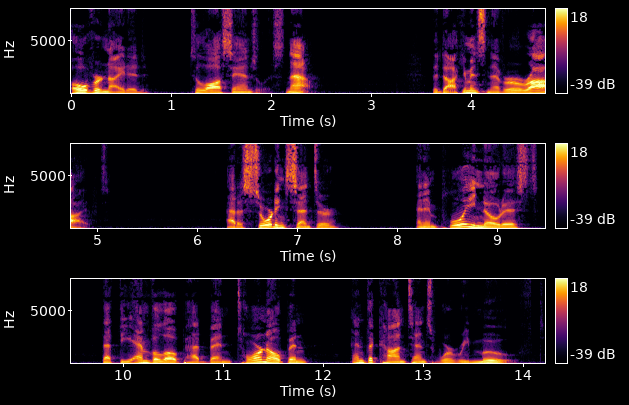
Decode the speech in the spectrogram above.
overnighted to Los Angeles. Now, the documents never arrived. At a sorting center, an employee noticed that the envelope had been torn open and the contents were removed.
